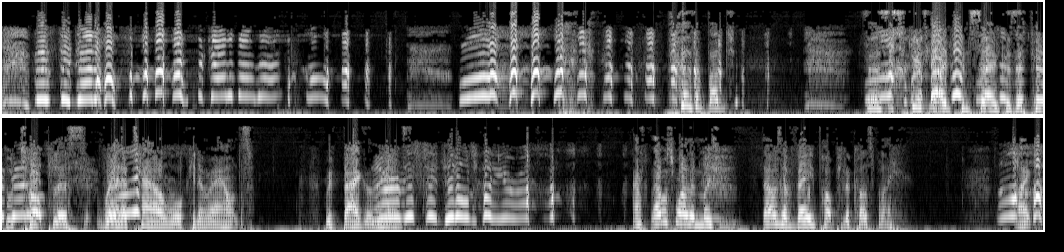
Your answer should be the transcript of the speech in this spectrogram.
Mr. Diddle! I forgot about that! there's a bunch. So there's a security guard concerned because there's people topless wearing a towel walking around with bags on their heads. Mr. Diddles running around! That was one of the most. That was a very popular cosplay. Like-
